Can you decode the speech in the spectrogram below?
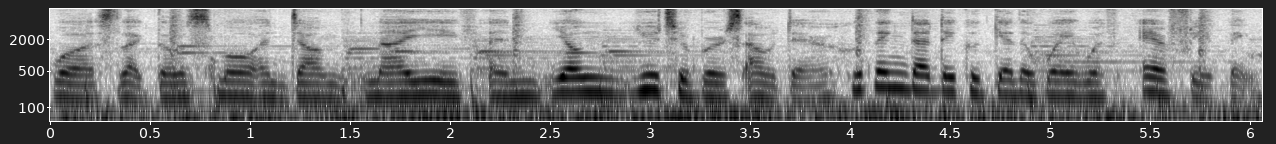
was like those small and dumb, naive and young YouTubers out there who think that they could get away with everything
